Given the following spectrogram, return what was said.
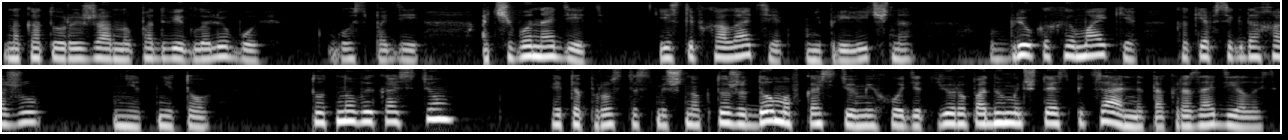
на который Жанну подвигла любовь. Господи, а чего надеть? Если в халате — неприлично. В брюках и майке, как я всегда хожу — нет, не то. Тот новый костюм — это просто смешно. Кто же дома в костюме ходит? Юра подумает, что я специально так разоделась.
